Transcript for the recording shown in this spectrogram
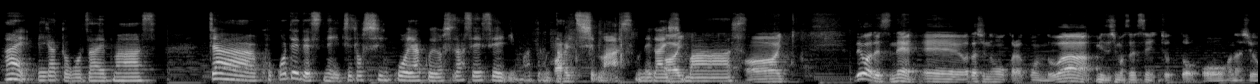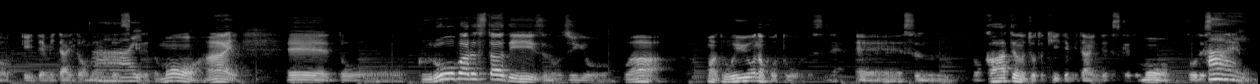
はい、ありがとうございます。じゃあ、ここでですね、一度進行役、吉田先生にまとめたいします。はい、お願いします。はい。ではですね、えー、私の方から今度は水島先生にちょっとお話を聞いてみたいと思うんですけれども、はい。えっ、ー、と、グローバルスタディーズの授業は、まあ、どういうようなことをですね、えー、するのかっていうのをちょっと聞いてみたいんですけども、どうですか、ね、はい。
